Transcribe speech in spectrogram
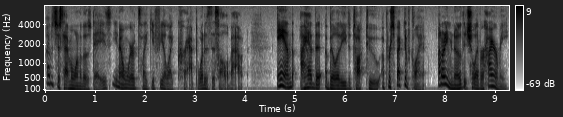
I was just having one of those days, you know, where it's like you feel like crap. What is this all about? And I had the ability to talk to a prospective client I don't even know that she'll ever hire me,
